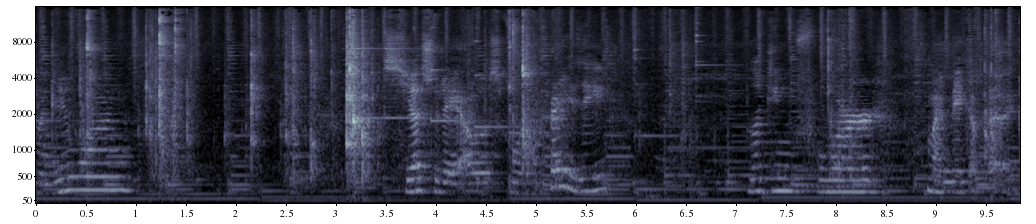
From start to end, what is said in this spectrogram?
my new one. So yesterday I was going crazy looking for my makeup bag.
